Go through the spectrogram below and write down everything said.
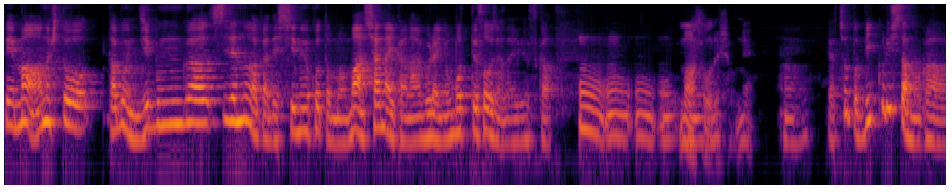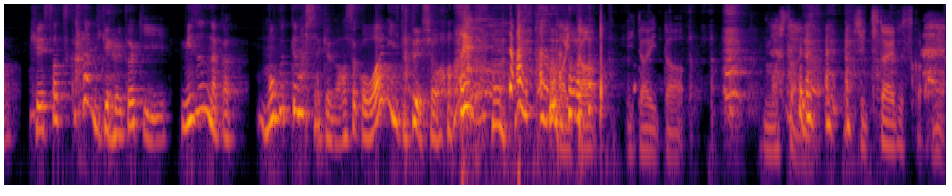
で、まあ、あの人、多分自分が自然の中で死ぬことも、まあ、社内かなぐらいに思ってそうじゃないですか。うんうんうんうん。まあそうでしょうね。うん。いや、ちょっとびっくりしたのが、警察から逃げるとき、水の中潜ってましたけど、あそこワニいたでしょ？ま あ、いた、いたいた。いましたね。湿地帯ですからね。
